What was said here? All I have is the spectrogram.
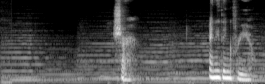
Sure. Anything for you.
